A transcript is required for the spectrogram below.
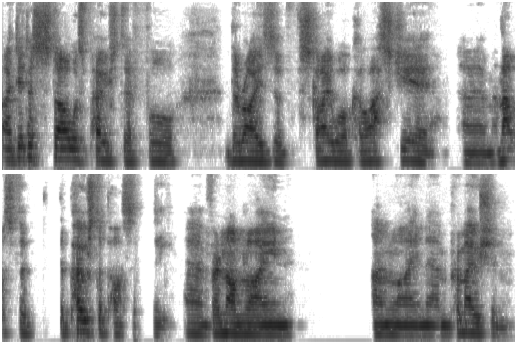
I did a Star Wars poster for the Rise of Skywalker last year, um, and that was for the Poster Posse um, for an online online um, promotion.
